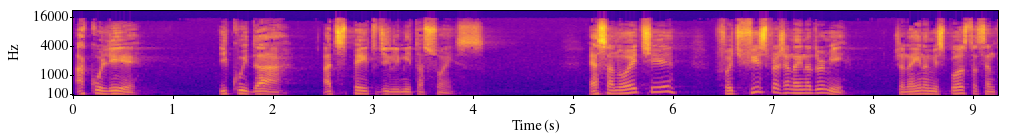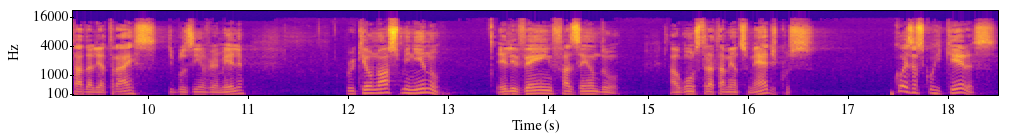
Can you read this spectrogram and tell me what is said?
acolher e cuidar a despeito de limitações. Essa noite foi difícil para a Janaína dormir. Janaína, minha esposa, está sentada ali atrás, de blusinha vermelha, porque o nosso menino, ele vem fazendo alguns tratamentos médicos coisas corriqueiras,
